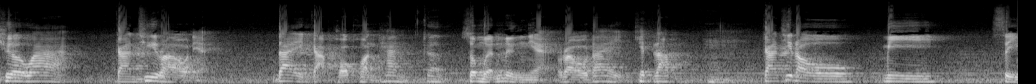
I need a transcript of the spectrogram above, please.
เชื่อว่าการที่เราเนี่ย ได้กราบขอพรท่านครับเสมือนหนึ่งเนี่ยเราได้เคล็ดลับอืมการที่เรามีสิ่ง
